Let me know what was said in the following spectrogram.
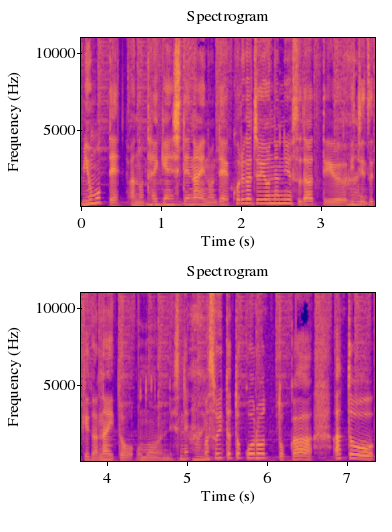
身をもってあの体験してないので、これが重要なニュースだっていう位置づけがないと思うんですね。はい、まあ、そういったところとかあと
